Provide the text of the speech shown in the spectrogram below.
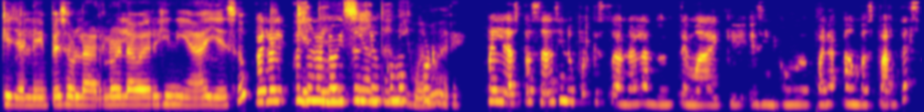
que ella le empezó a hablar lo de la virginidad y eso. Pero pues Qué yo no lo vi como por madre. peleas pasadas, sino porque estaban hablando de un tema de que es incómodo para ambas partes.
